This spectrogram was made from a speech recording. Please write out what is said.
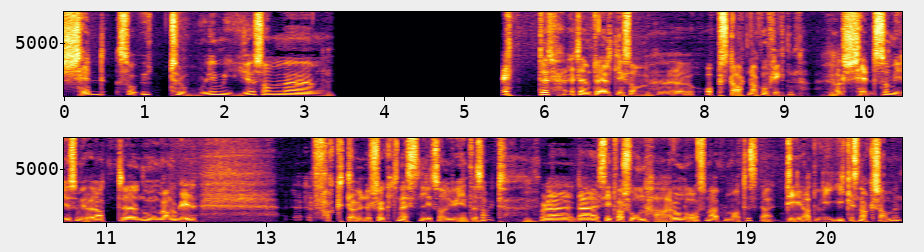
skjedd så utrolig mye som eh, Etter et eventuelt liksom eh, oppstarten av konflikten. Det har skjedd så mye som gjør at eh, noen ganger blir faktaundersøkelse nesten litt sånn uinteressant. For det, det, er situasjonen her og nå som er problematisk. Det er det at vi ikke snakker sammen.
